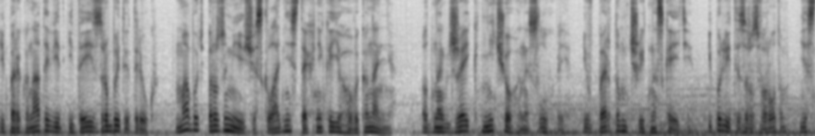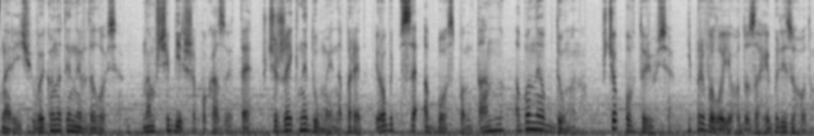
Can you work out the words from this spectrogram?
і переконати від ідеї зробити трюк, мабуть, розуміючи складність техніки його виконання. Однак Джейк нічого не слухає і вперто мчить на скейті, і політи з розворотом, ясна річ, виконати не вдалося. Нам ще більше показує те, що Джейк не думає наперед і робить все або спонтанно, або необдумано що, повторюся, і привело його до загибелі згодом.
